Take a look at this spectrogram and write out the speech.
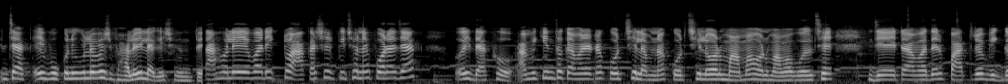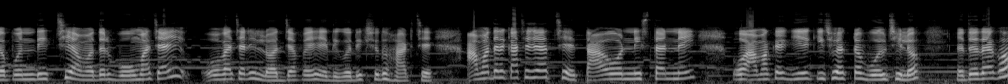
যাক, এই বকুনিগুলো বেশ ভালোই লাগে শুনতে। তাহলে এবার একটু আকাশের পিছনে পড়া যাক। ওই দেখো, আমি কিন্তু ক্যামেরাটা করছিলাম না, করছিল ওর মামা। ওর মামা বলছে যে, এটা আমাদের পাত্র বিজ্ঞাপন দিচ্ছি, আমাদের বৌমা চাই। ও বেচারি লজ্জা পেয়ে এদিক ওদিক শুধু হাঁটছে। আমাদের কাছে যাচ্ছে, তাও ওর নিস্তার নেই। ও আমাকে গিয়ে কিছু একটা বলছিল। তো দেখো,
